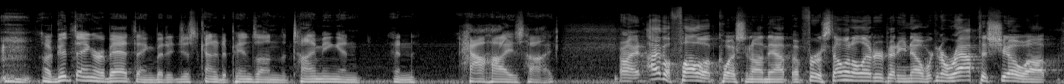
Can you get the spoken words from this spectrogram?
a good thing or a bad thing, but it just kind of depends on the timing and and how high is high. All right, I have a follow up question on that, but first, I want to let everybody know we're going to wrap the show up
